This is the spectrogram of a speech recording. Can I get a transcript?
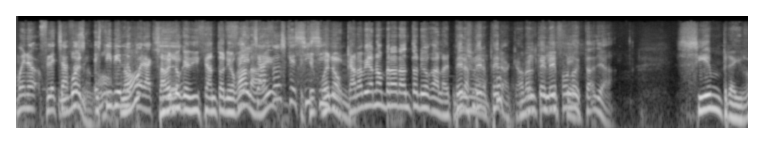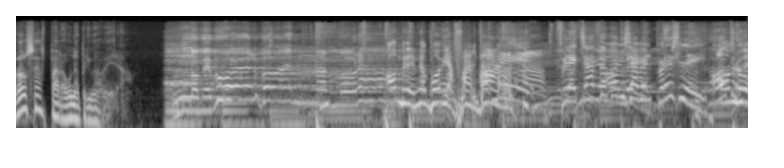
Bueno, flechazos, Bueno, no. estoy viendo ¿No? por aquí. ¿Sabes ¿eh? lo que dice Antonio Gala? eh? Flechazos que Es sí bueno, siguen. que ahora voy a nombrar a Antonio Gala. Espera, Dime. espera, espera, que ahora ¿De el teléfono dice? está ya. Siempre hay rosas para una primavera. No me vuelvo a enamorar. Hombre, no podía faltar. Hombre, flechazo con Isabel Presley. Otro.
